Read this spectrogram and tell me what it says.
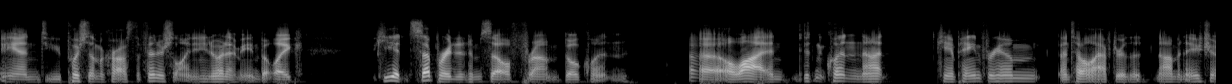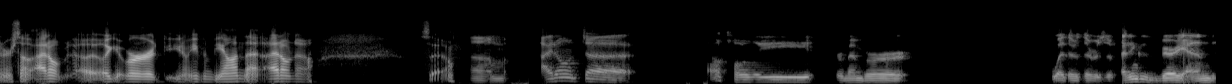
and you push them across the finish line you know what i mean but like he had separated himself from bill clinton uh, a lot and didn't clinton not campaign for him until after the nomination or something i don't uh, like or you know even beyond that i don't know so Um, I don't. Uh, I don't totally remember whether there was. A, I think at the very end,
